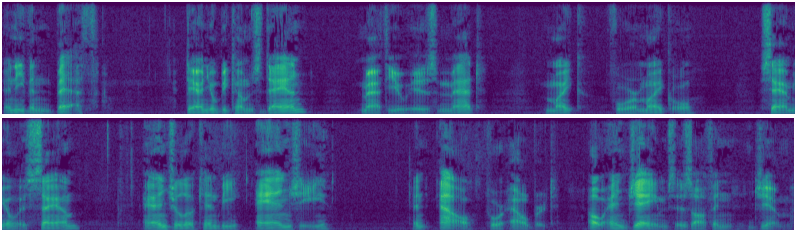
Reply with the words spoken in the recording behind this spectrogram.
and even Beth. Daniel becomes Dan. Matthew is Matt. Mike for Michael. Samuel is Sam. Angela can be Angie. And Al for Albert. Oh, and James is often Jim.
